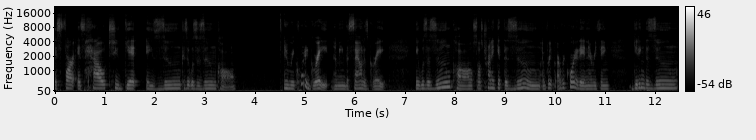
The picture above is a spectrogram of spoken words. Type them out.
as far as how to get a zoom because it was a zoom call and recorded great. I mean the sound is great. It was a zoom call so i was trying to get the zoom i, I recorded it and everything getting the zoom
